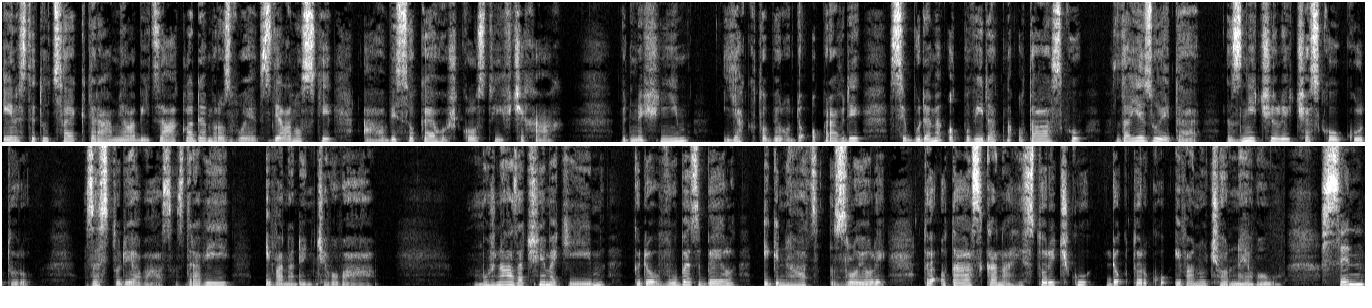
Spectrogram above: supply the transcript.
instituce, která měla být základem rozvoje vzdělanosti a vysokého školství v Čechách. V dnešním, jak to bylo doopravdy, si budeme odpovídat na otázku, zda jezuité zničili českou kulturu. Ze studia vás zdraví Ivana Denčevová. Možná začněme tím, kdo vůbec byl Ignác z Loyoli. To je otázka na historičku doktorku Ivanu Čornévou. Syn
